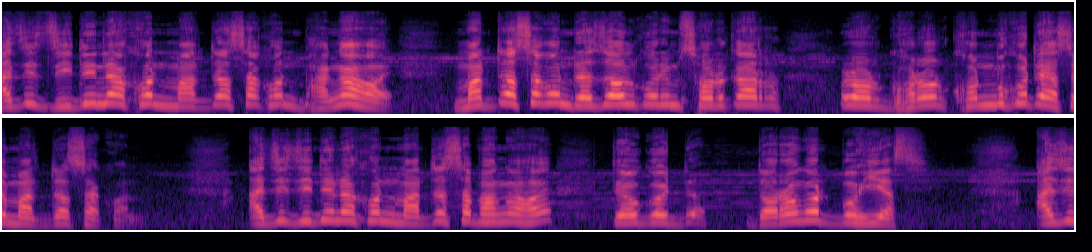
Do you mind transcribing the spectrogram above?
আজি যিদিনাখন মাদ্ৰাছাখন ভাঙা হয় মাদ্ৰাছাখন ৰেজাউল কৰিম চৰকাৰৰ ঘৰৰ সন্মুখতে আছে মাদ্ৰাছাখন। আজি যিদিনাখন মাদ্ৰাছা ভাঙা হয় তেওঁ গৈ দৰঙত বহি আছে। আজি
